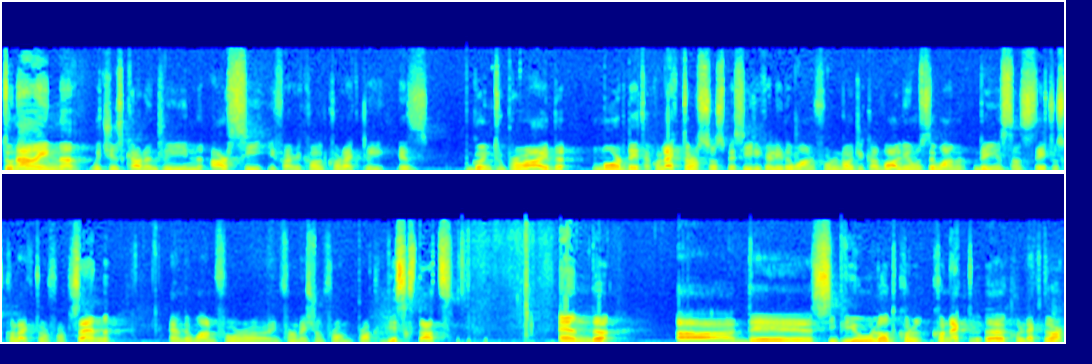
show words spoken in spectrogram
2.9, which is currently in RC, if I recall correctly, is going to provide more data collectors, so specifically the one for logical volumes, the one, the instance status collector for Xen, and the one for uh, information from proc disk stats. And uh, uh, the CPU load col connect, uh, collector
